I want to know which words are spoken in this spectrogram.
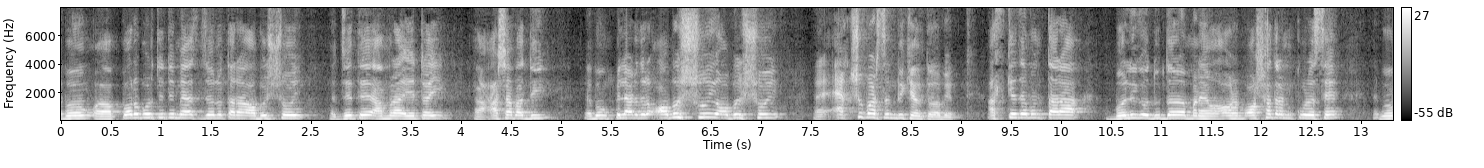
এবং পরবর্তীতে ম্যাচ যেন তারা অবশ্যই যেতে আমরা এটাই আশাবাদী এবং প্লেয়ারদের অবশ্যই অবশ্যই একশো পার্সেন্ট দিয়ে খেলতে হবে। আজকে যেমন তারা বোলিংও দুর্দান্ত মানে অসাধারণ করেছে এবং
